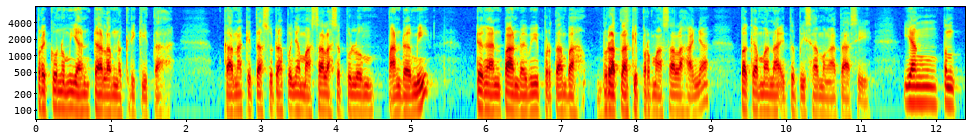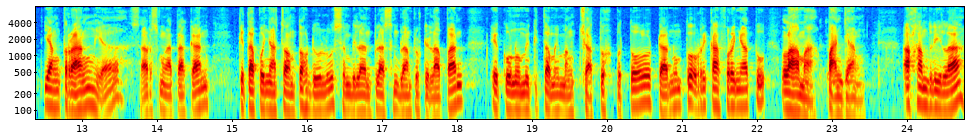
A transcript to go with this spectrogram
perekonomian dalam negeri kita karena kita sudah punya masalah sebelum pandemi, dengan pandemi bertambah berat lagi permasalahannya, bagaimana itu bisa mengatasi. Yang yang terang ya, saya harus mengatakan kita punya contoh dulu 1998 ekonomi kita memang jatuh betul dan untuk recovery-nya tuh lama, panjang. Alhamdulillah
